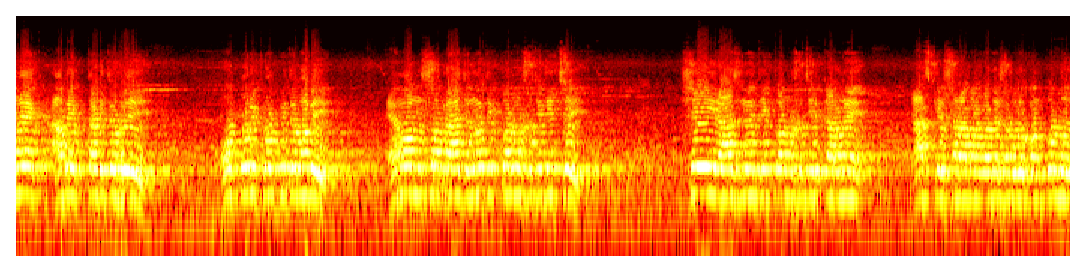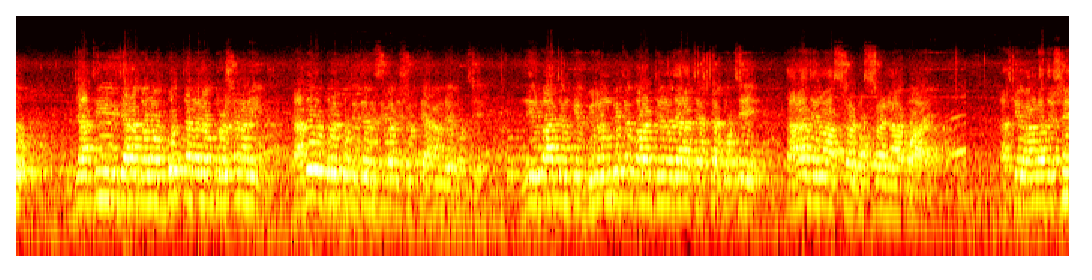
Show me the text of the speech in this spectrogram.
অনেক আবেগ এমন সব রাজনৈতিক কর্মসূচি দিচ্ছে। সেই রাজনৈতিক কর্মসূচির কারণে আজকে সারা বাংলাদেশ অবলোকন করল জাতির যারা গণ অভ্যুত্থানের অগ্রসেনানী, তাদের উপরে ফেসিবাদী শক্তি হামলে করছে নির্বাচনকে বিলম্বিত করার জন্য যারা চেষ্টা করছে, তারা যেন আশ্রয় প্রশ্রয় না পায়। আজকে বাংলাদেশে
